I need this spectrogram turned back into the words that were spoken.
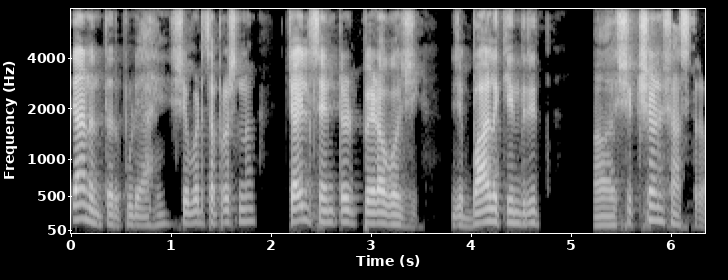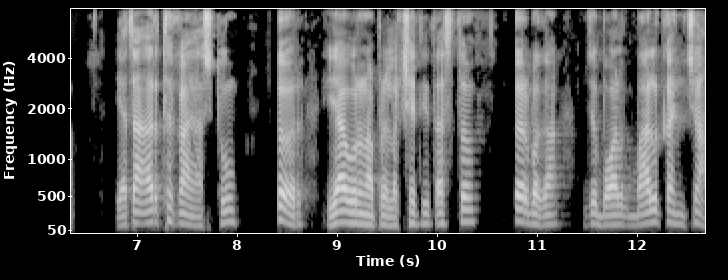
त्यानंतर पुढे आहे शेवटचा प्रश्न चाइल्ड सेंटर्ड पेडागॉजी म्हणजे बालकेंद्रित शिक्षणशास्त्र. याचा अर्थ काय असतो? तर यावरून आपल्या लक्षात येत असतं. तर बघा जो बाल बालकांच्या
